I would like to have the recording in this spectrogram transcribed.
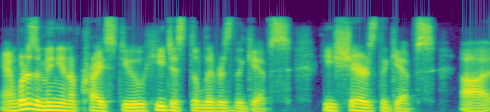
And what does a minion of Christ do? He just delivers the gifts. He shares the gifts. Uh,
